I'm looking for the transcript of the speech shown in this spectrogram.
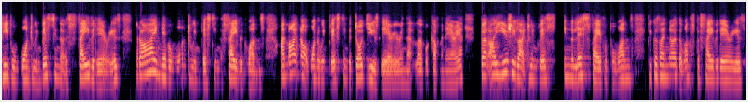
people want to invest in those favoured areas, but I never want to invest in the favoured ones. I might not want to invest in the dodgiest area in that local government area, but I usually like to invest in the less favourable ones because I know that once the favoured areas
